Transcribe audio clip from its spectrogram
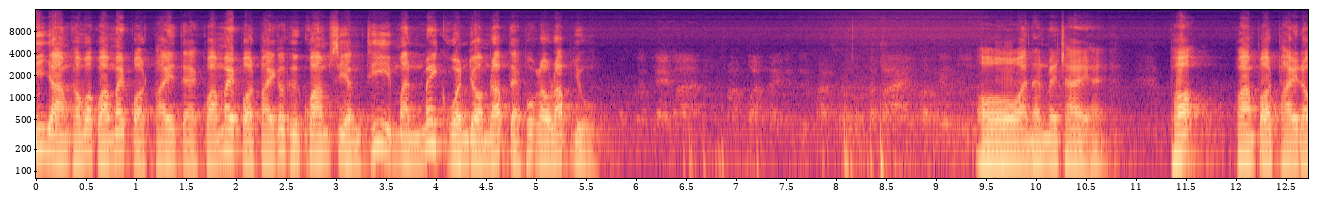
นิยามคำว่าความไม่ปลอดภัย แต่ความไม่ปลอดภัยก็คือความเสี่ยงที่มันไม่ควรยอมรับ แต่พวกเรารับอยู่โอ้อันนั้นไม่ใช่ฮะเพราะความปลอดภัยเรา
